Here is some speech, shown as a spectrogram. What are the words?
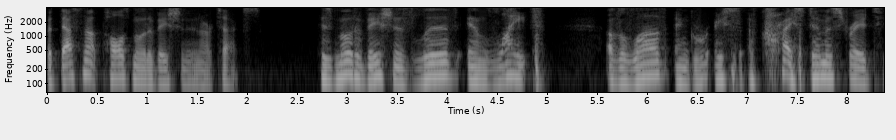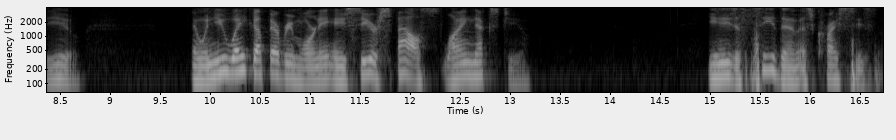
but that's not Paul's motivation in our text. His motivation is live in light of the love and grace of Christ demonstrated to you. And when you wake up every morning and you see your spouse lying next to you, you need to see them as Christ sees them.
